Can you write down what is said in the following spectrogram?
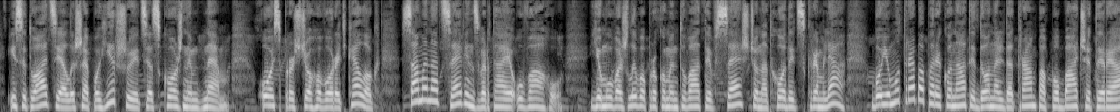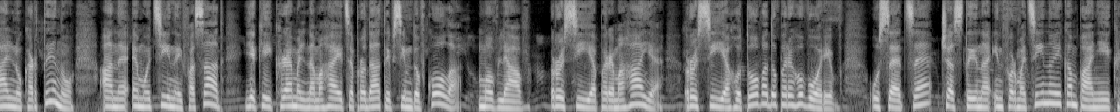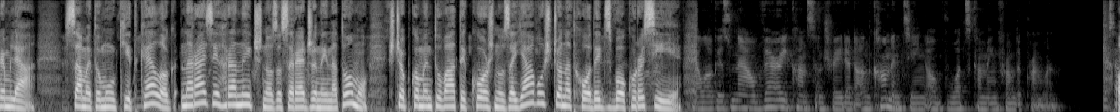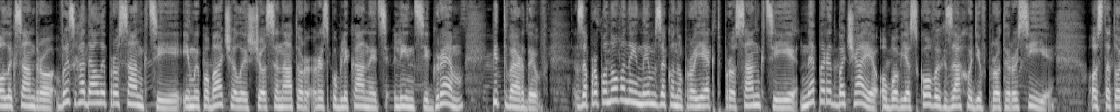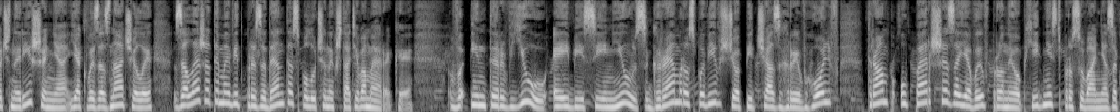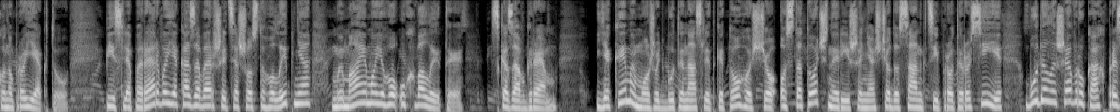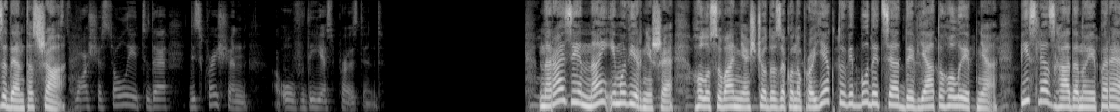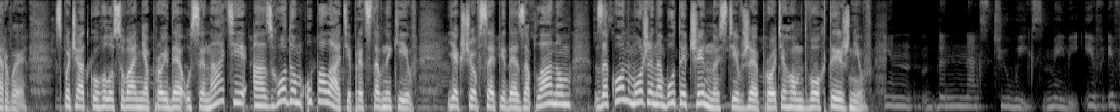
І ситуація лише погіршується з кожним днем. Ось про що говорить Келок. Саме на це він звертає увагу. Йому важливо прокоментувати все, що надходить з Кремля, бо йому треба переконати Дональда Трампа побачити реальну картину, а не емоційний фасад, який Кремль намагається продати всім довкола. Мовляв, Росія перемагає, Росія готова до переговорів. Усе це частина інформаційної кампанії Кремля. Саме тому Кіт Келог наразі гранично зосереджений на тому, щоб коментувати кожну заяву, що надходить з боку Росії. Олександро, ви згадали про санкції, і ми побачили, що сенатор-республіканець Лінсі Грем підтвердив, запропонований ним законопроєкт про санкції не передбачає обов'язкових заходів проти Росії. Остаточне рішення, як ви зазначили, залежатиме від президента Сполучених Штатів Америки. В інтерв'ю ABC News Грем розповів, що під час гри в гольф Трамп уперше заявив про необхідність просування законопроєкту. Після перерви, яка завершиться 6 липня, ми маємо його ухвалити, сказав Грем. Якими можуть бути наслідки того, що остаточне рішення щодо санкцій проти Росії буде лише в руках президента США? Наразі найімовірніше голосування щодо законопроєкту відбудеться 9 липня після згаданої перерви. Спочатку голосування пройде у Сенаті, а згодом у Палаті представників. Якщо все піде за планом, закон може набути чинності вже протягом двох тижнів. If.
